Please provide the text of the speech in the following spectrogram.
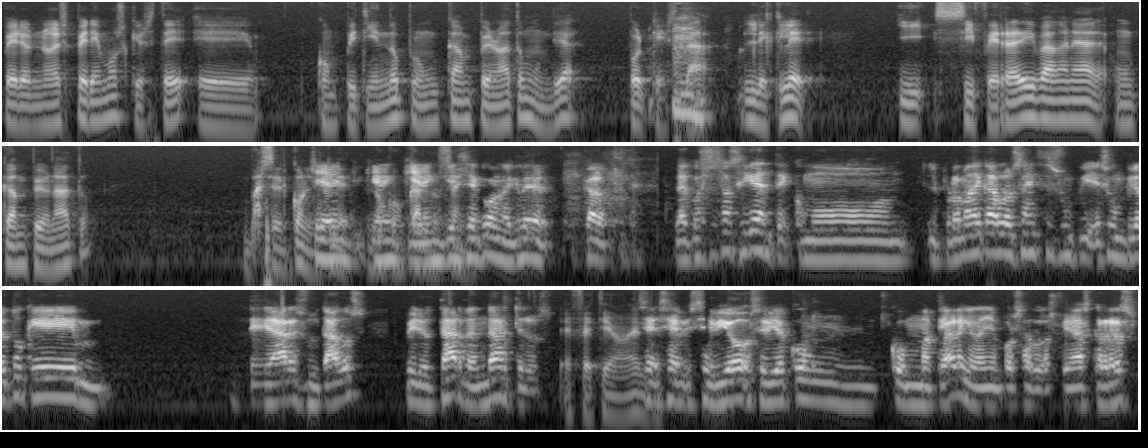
pero no esperemos que esté eh, compitiendo por un campeonato mundial, porque está Leclerc. Y si Ferrari va a ganar un campeonato, va a ser con Quieren, Leclerc, no quieren, con quieren Carlos que sea con Leclerc. Claro, la cosa es la siguiente. Como el problema de Carlos Sainz es un, es un piloto que te da resultados, pero tarda en dártelos. Efectivamente. Se, se- se vio, se vio con, con McLaren el año pasado. Las primeras carreras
